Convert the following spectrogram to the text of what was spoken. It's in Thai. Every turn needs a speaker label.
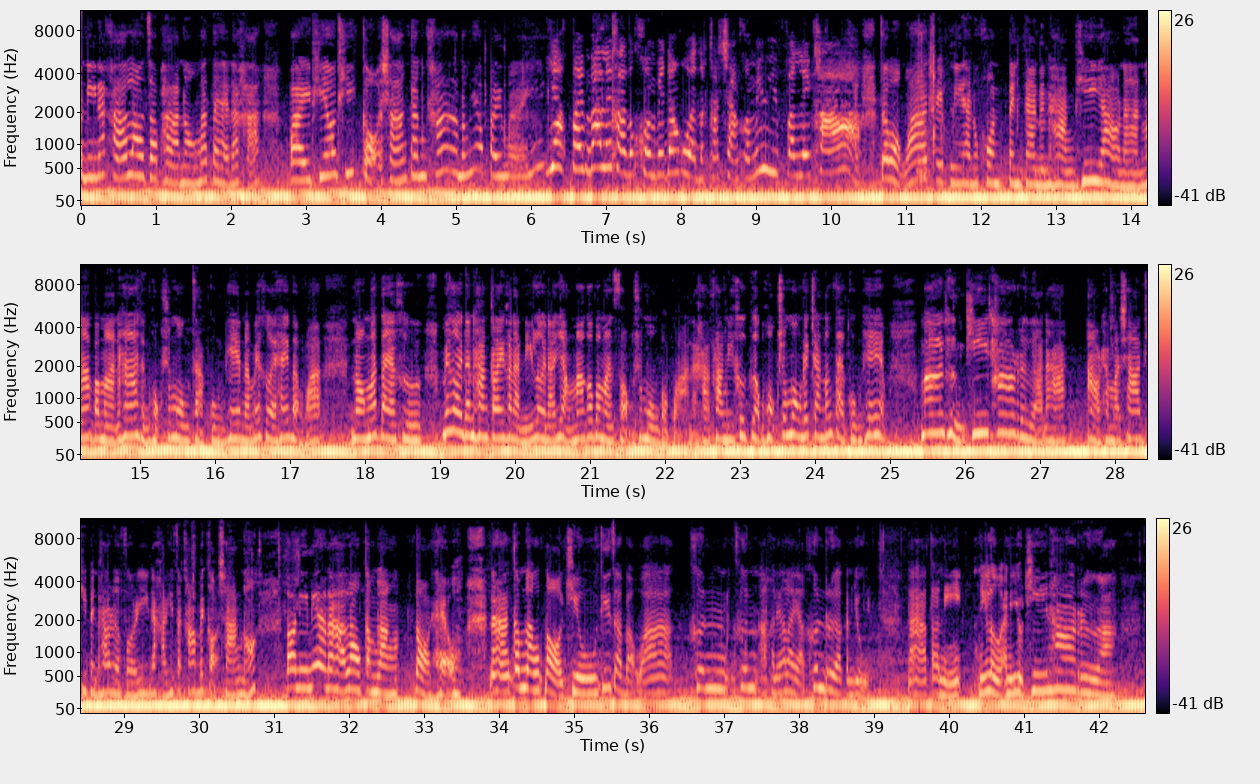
Speaker 1: วันนี้นะคะเราจะพาน้องมาแต่นะคะ ไปเที่ยวที่เกาะช้างกันค่ะ น้องอยากไปไหม
Speaker 2: อยากไปบ้านเลยค่ะทุกคนไม่ต้องกลัวนะคะช้างเขาไม่มีฟันเลยค่ะ
Speaker 1: จะบอกว่าทริปนี้นะทุกคนเป็นการเดินทางที่ยาวนานมากประมาณ 5-6 ชั่วโมงจากกรุงเทพนะไม่เคยให้แบบว่า น้องมาแต่คือ ไม่เคยเดินทางไกลขนาดนี้เลยนะ อย่างมากก็ประมาณ 2 ชั่วโมงกว่าๆนะคะ ครั้งนี้คือเกือบ 6 ชั่วโมงด้วยกันตั้งแต่กรุงเทพมาถึงที่ท่าเรือนะคะอ่าวธรรมชาติที่เป็นท่าเรือเฟอร์รี่นะคะ ที่จะข้ามไปเกาะช้างเนาะตอนนี้เนี่ยนะคะเรากำลังต่อแถวนะคะกำลังต่อคิวที่จะแบบว่าขึ้นขึ้นอะเขาเรียกอะไรอะขึ้นเรือกันอยู่นะคะตอนนี้นี่เลยอันนี้อยู่ที่ท่าเรือ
